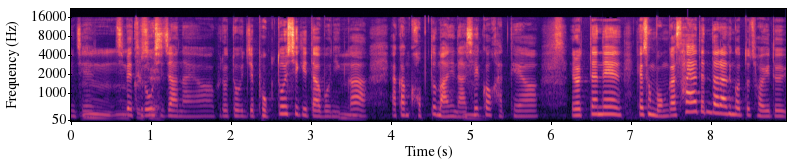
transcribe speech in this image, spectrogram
이제 음, 음, 집에 글쎄. 들어오시잖아요. 그리고 또 이제 복도식이다 보니까 음. 약간 겁도 많이 나실 것 같아요. 이럴 때는 계속 뭔가 사야 된다라는 것도 저희도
